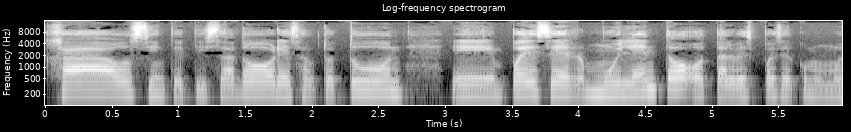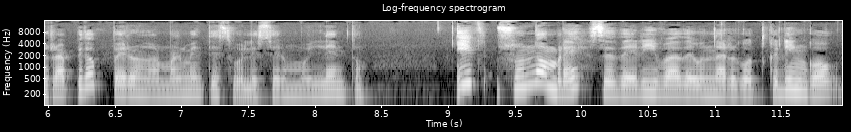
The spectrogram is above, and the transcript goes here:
house, sintetizadores, autotune, eh, puede ser muy lento o tal vez puede ser como muy rápido, pero normalmente suele ser muy lento. Y su nombre se deriva de un argot gringo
